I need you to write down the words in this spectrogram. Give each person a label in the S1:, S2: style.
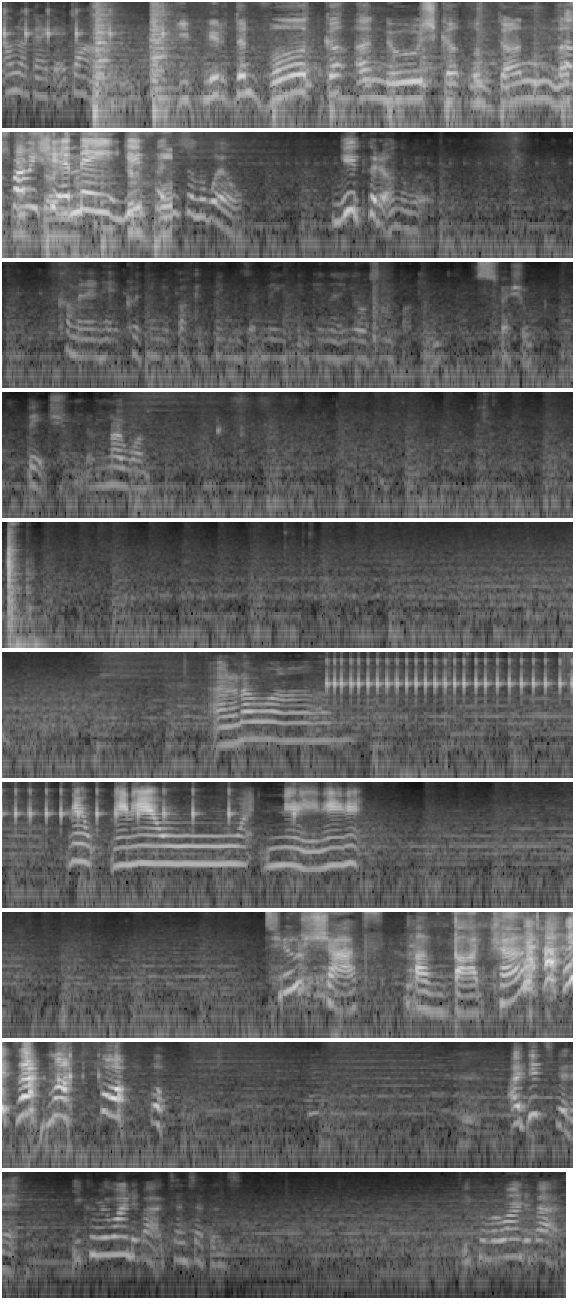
S1: I'm not gonna get it done.
S2: Gib mir den Wodka, Anushka, und dann
S1: Stop
S2: lass
S1: throwing shit at me! You put this on the wheel. You put it on the wheel. Coming in here, clicking your fucking fingers at me, thinking that you're some fucking special bitch. You're no one. And another one.
S3: Two shots of vodka.
S1: My fault? I did spin it. You can rewind it back 10 seconds. You can rewind it back.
